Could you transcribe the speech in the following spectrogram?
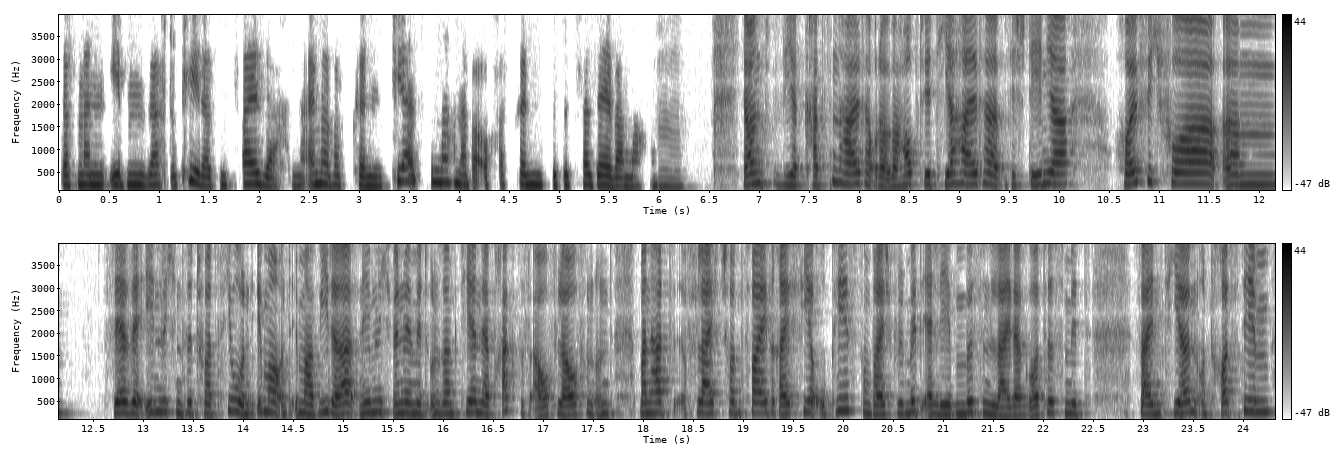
dass man eben sagt, okay, das sind zwei Sachen. Einmal, was können Tierärzte machen, aber auch, was können Besitzer selber machen. Mhm. Ja, und wir Katzenhalter oder überhaupt wir Tierhalter, wir stehen ja häufig vor ähm, sehr, sehr ähnlichen Situationen, immer und immer wieder, nämlich wenn wir mit unserem Tier in der Praxis auflaufen und man hat vielleicht schon zwei, drei, vier OPs zum Beispiel miterleben müssen, leider Gottes, mit seinen Tieren und trotzdem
